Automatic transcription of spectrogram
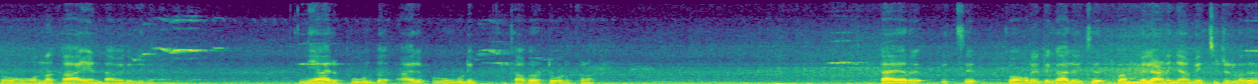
ചുവന്ന കായ ഉണ്ടാവരുത് ഇതിന്. ഇനി ആ ഒരു പൂവും കൂടി കവറിട്ട് കൊടുക്കണം. ടയർ വെച്ച് കോൺക്രീറ്റ് കാൽ വെച്ച് റമ്മിലാണ് ഞാൻ വെച്ചിട്ടുള്ളത്.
